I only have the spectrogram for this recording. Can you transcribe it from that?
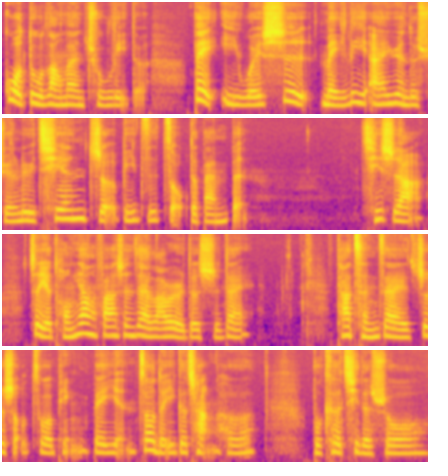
过度浪漫处理的。被以为是美丽哀怨的旋律牵着鼻子走的版本，其实啊，这也同样发生在拉威尔的时代。他曾在这首作品被演奏的一个场合，不客气的说：“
